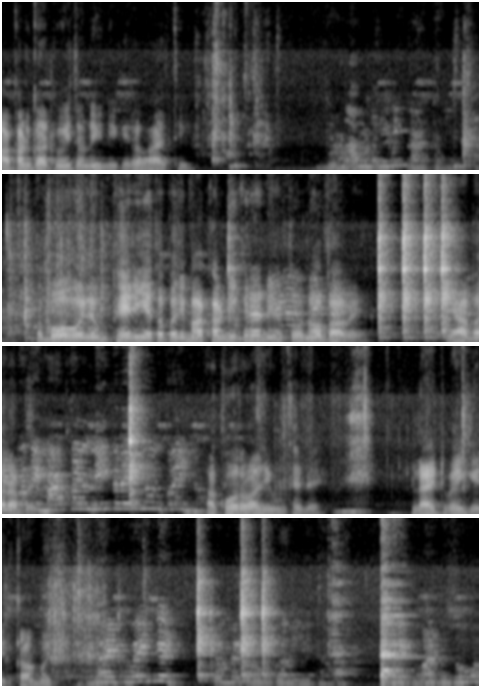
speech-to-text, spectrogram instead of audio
માખણ કાઢવું હોય તો નહીં નીકળે હાથી તો બહુ ઓલું ફેરીએ તો પછી માખણ નીકળે ને તો ન ભાવે. એ આ બરાબર આ ખોરવા જેવું થઈ જાય. લાઇટ વહી ગઈ કામ જ. લાઈટ વહી ગઈ? ટમેટા કરી લીધા. વાટ જોવો.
